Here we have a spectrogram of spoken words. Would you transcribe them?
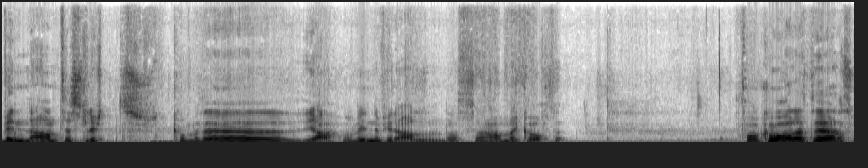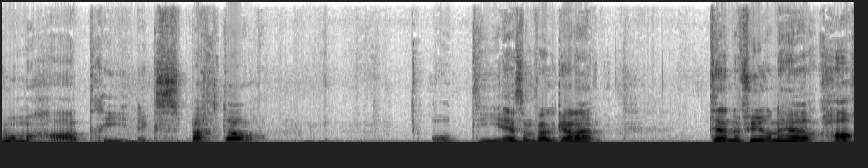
vinneren til slutt kommer til ja, å vinne finalen. Og så har vi kortet. For å kåre dette her, så må vi ha tre eksperter. Og de er som følgende. Denne fyren her har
